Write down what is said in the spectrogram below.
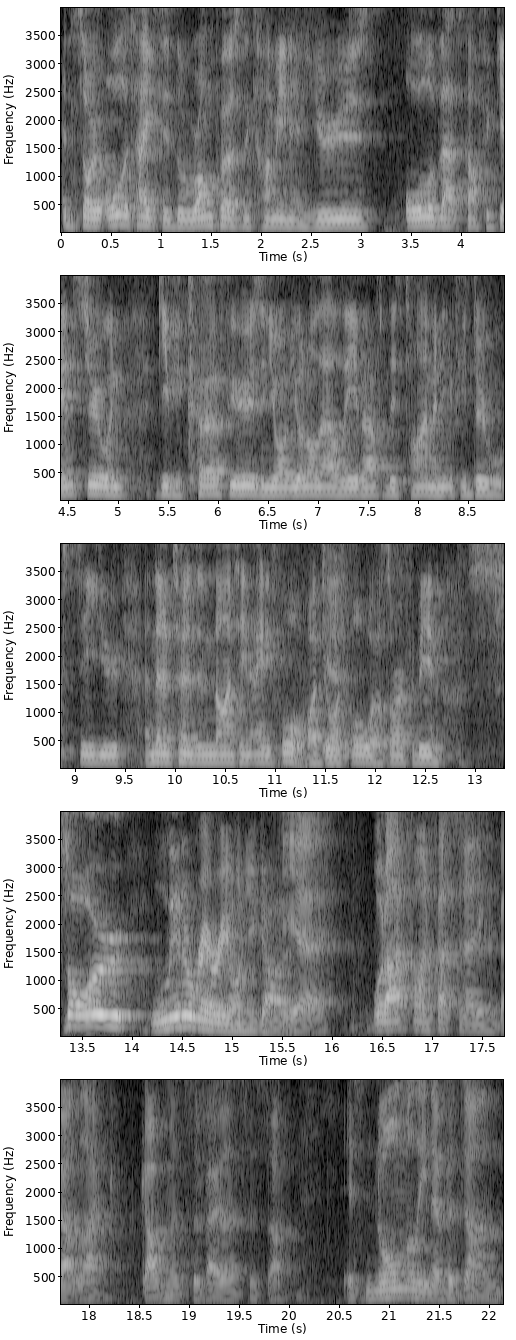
And so all it takes is the wrong person to come in and use all of that stuff against you and give you curfews and you're, you're not allowed to leave after this time and if you do we'll see you and then it turns into 1984 by George Yeah. Orwell. Sorry for being so literary on you guys. Yeah. What I find fascinating about like government surveillance and stuff, it's normally never done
